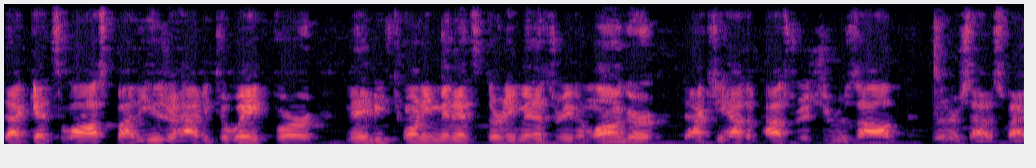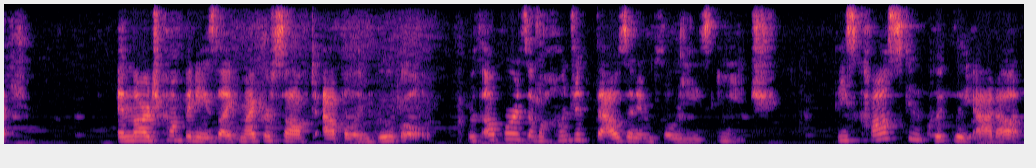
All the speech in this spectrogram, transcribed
that gets lost by the user having to wait for maybe 20 minutes, 30 minutes, or even longer to actually have the password issue resolved to their satisfaction. In large companies like Microsoft, Apple, and Google, with upwards of 100,000 employees each, these costs can quickly add up.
